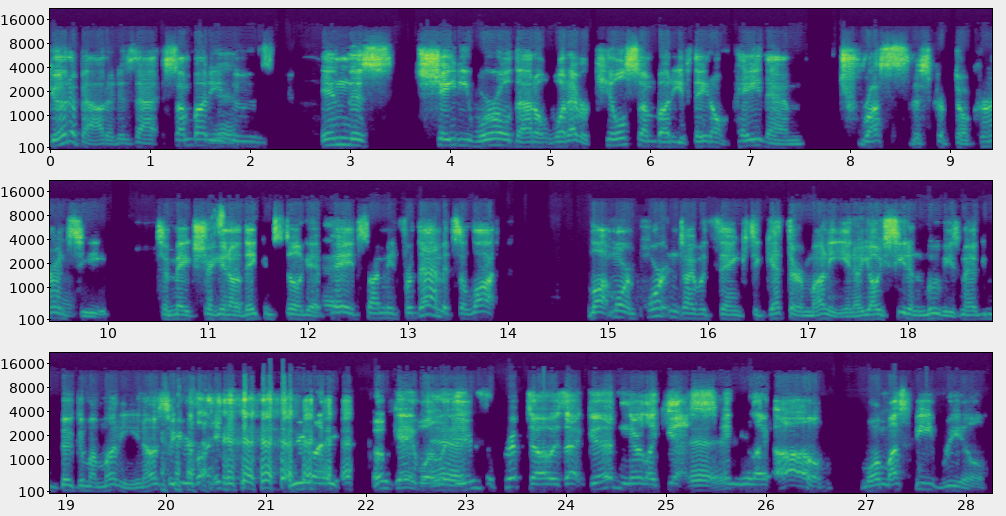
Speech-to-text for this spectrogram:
good about it is that somebody yeah. who's in this shady world that'll whatever kill somebody if they don't pay them trusts this mm-hmm. cryptocurrency to make sure you know they can still get paid so i mean for them it's a lot lot more important i would think to get their money you know you always see it in the movies man give my money you know so you're like you're like okay well yeah. here's the crypto is that good and they're like yes yeah. and you're like oh well, must be real.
